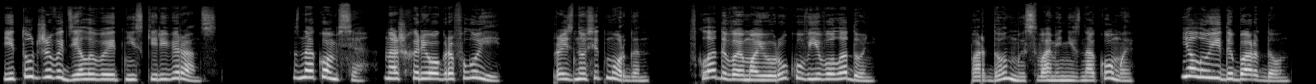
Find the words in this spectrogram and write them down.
и тут же выделывает низкий реверанс. «Знакомься, наш хореограф Луи», — произносит Морган, вкладывая мою руку в его ладонь. «Пардон, мы с вами не знакомы. Я Луи де Бардон,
